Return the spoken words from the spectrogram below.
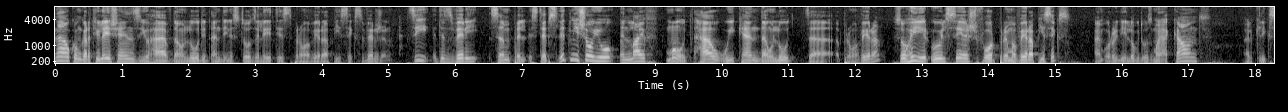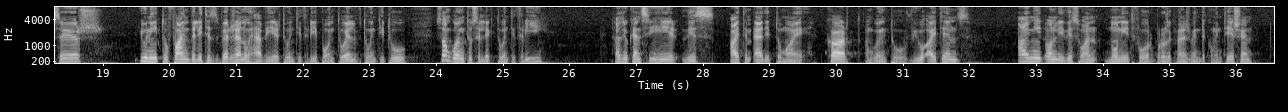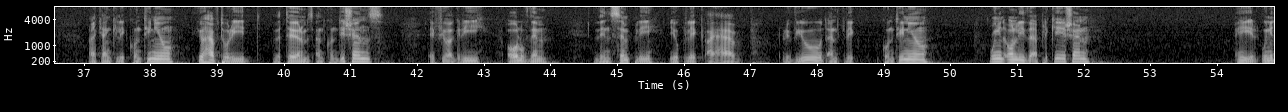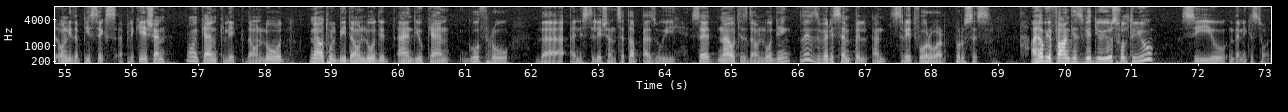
now congratulations you have downloaded and installed the latest Primavera P6 version. See it is very simple steps. Let me show you in live mode how we can download the uh, Primavera. So here we will search for Primavera P6 I'm already logged with my account. I'll click search. You need to find the latest version we have here 23.12 22 so I'm going to select 23 as you can see here this item added to my cart I'm going to view items. I need only this one no need for project management documentation. I can click continue. You have to read the terms and conditions. If you agree all of them then simply you click I have reviewed and click continue. We need only the application. Here we need only the p6 application. We can click download now it will be downloaded and you can go through the installation setup as we said. Now it is downloading. This is very simple and straightforward process. I hope you found this video useful to you. See you in the next one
